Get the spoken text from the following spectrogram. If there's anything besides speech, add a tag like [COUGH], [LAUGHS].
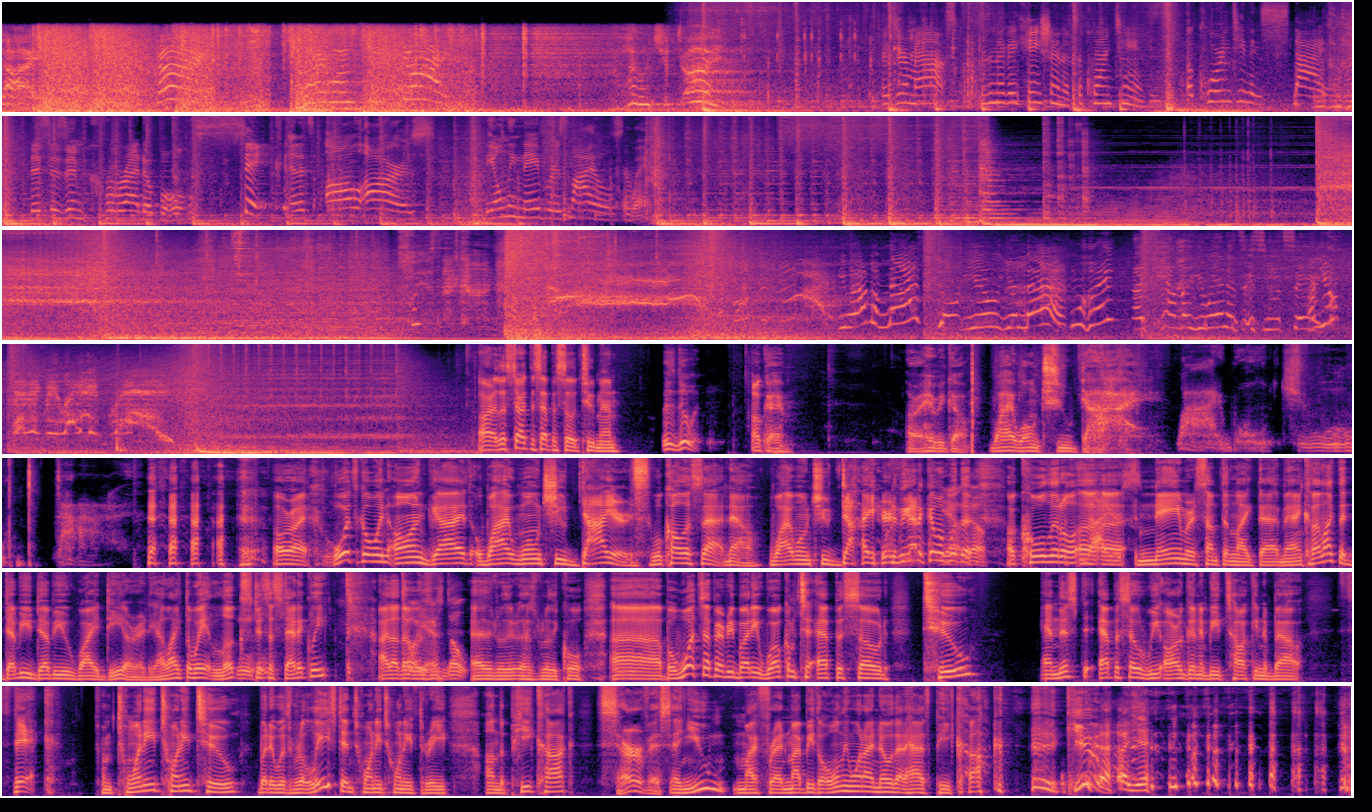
Die! Die! Why won't you die? Why won't you die? Where's your mask? This isn't a vacation, it's a quarantine. A quarantine in style. This is incredible. Sick. And it's all ours. The only neighbor is miles away. Not safe. Are you kidding me, lady? Please! All right, let's start this episode too, man. Let's do it. Okay. All right, here we go. Why won't you die? Why won't you die? [LAUGHS] All right. What's going on, guys? Why won't you dyers? We'll call us that now. Why won't you [LAUGHS] dyers? We got to come up Yeah, with a, no. a cool little uh, uh, name or something like that, man. Because I like the WWYD already. I like the way it looks just aesthetically. I thought that Mm-hmm. Oh, was, yeah, dope. really, that was really cool. Uh, but what's up, everybody? Welcome to episode two. And this episode, we are going to be talking about Sick from 2022, but it was released in 2023 on the Peacock service. And you, my friend, might be the only one I know that has Peacock. [LAUGHS] Q, [LAUGHS] yeah,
